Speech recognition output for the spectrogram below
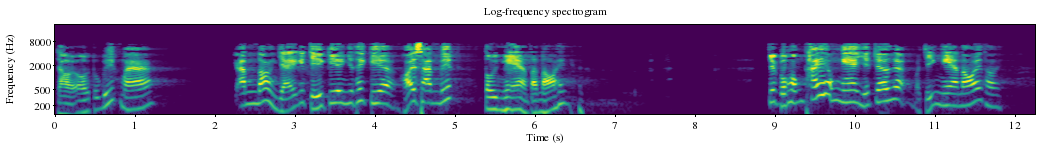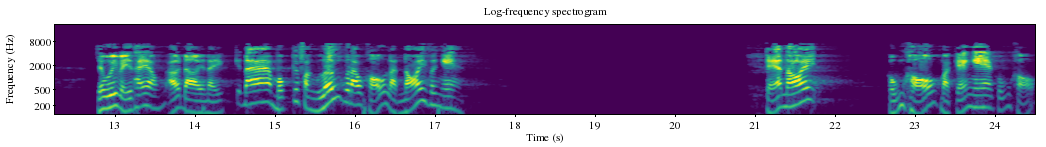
Trời ơi, tôi biết mà. Cái anh đó vậy, Cái chị kia như thế kia, Hỏi sao anh biết? Tôi nghe người ta nói. Chứ cũng không thấy, không nghe gì hết trơn á, Mà chỉ nghe nói thôi. Cho quý vị thấy không? Ở đời này, cái đa, một cái phần lớn của đau khổ là nói với nghe. Kẻ nói cũng khổ, Mà kẻ nghe cũng khổ.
